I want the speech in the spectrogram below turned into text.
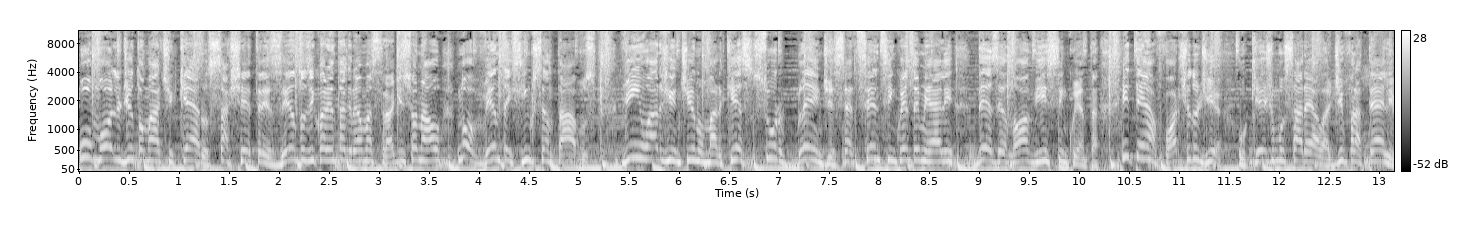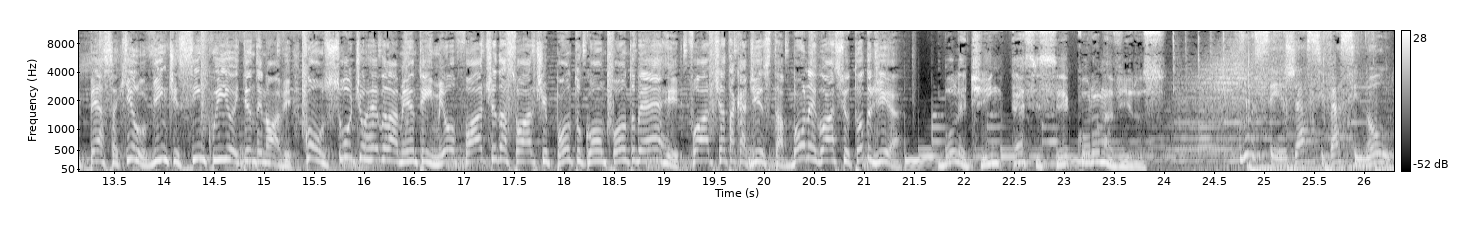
O molho de tomate quero, sachê 340 gramas, tradicional, 95 centavos. Vinho argentino Marquês Sur Blend, 750 ml, 19,50. E tem a forte do dia, o queijo mussarela de Fratelli, peça quilo, 25,89. Consulte o regulamento em meufortedasorte.com.br. Forte Atacadista, bom negócio todo dia. Boletim SC Coronavírus. Você já se vacinou?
